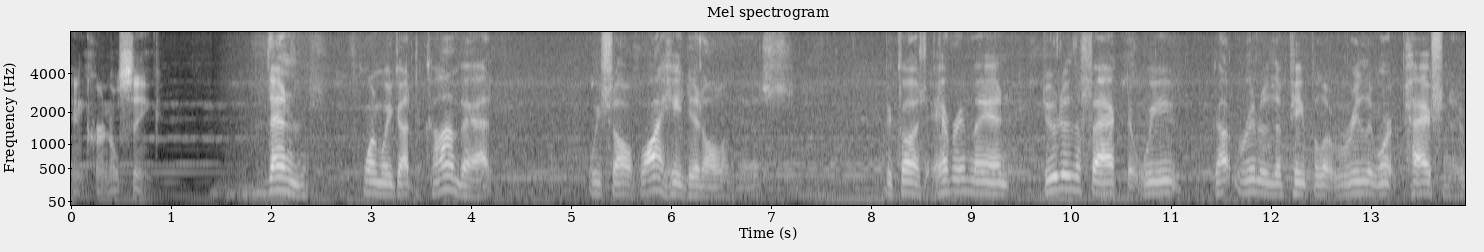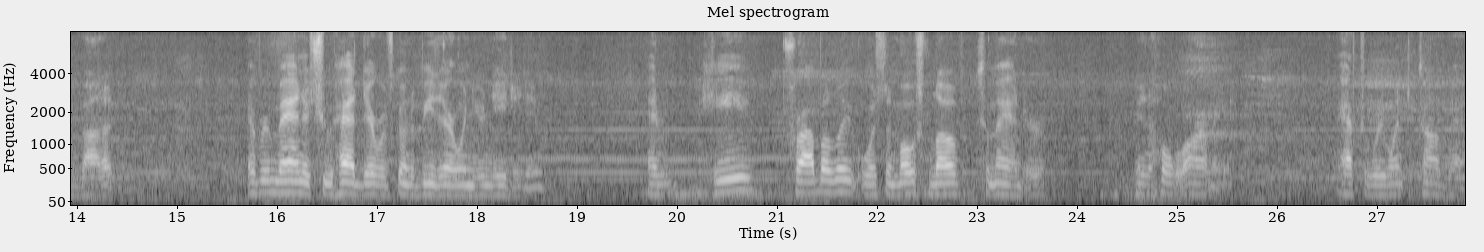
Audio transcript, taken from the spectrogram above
in Colonel Sink. Then, when we got to combat, we saw why he did all of this. Because every man, due to the fact that we got rid of the people that really weren't passionate about it, every man that you had there was going to be there when you needed him. And he probably was the most loved commander in the whole Army after we went to combat.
